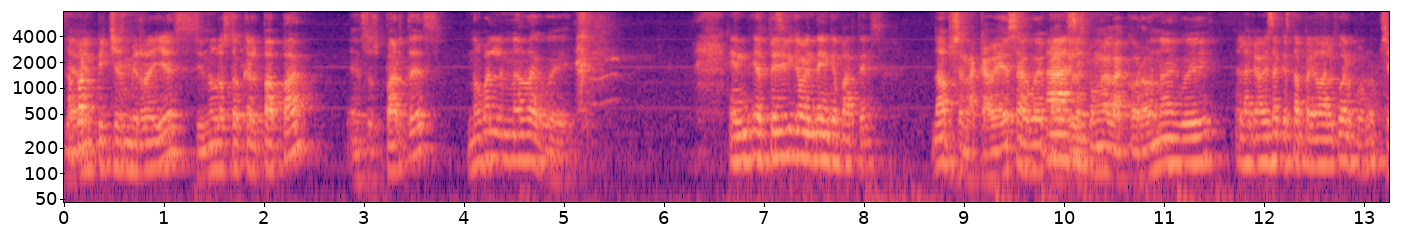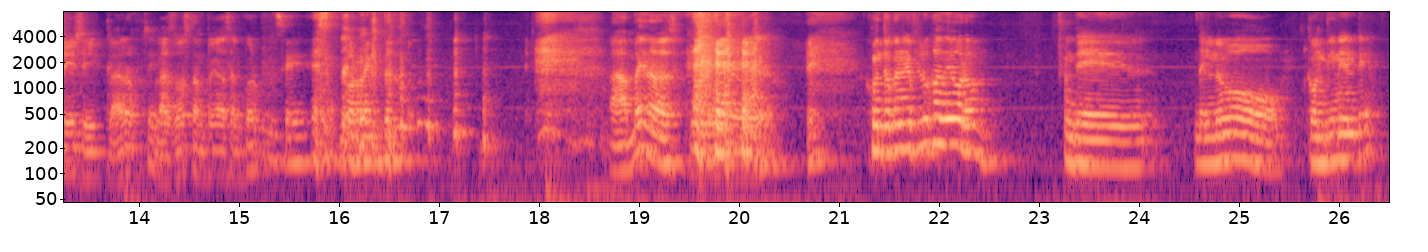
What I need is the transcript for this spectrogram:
Ya ven, pinches mis reyes, si no los toca el papa en sus partes, no vale nada, güey. En, específicamente, ¿en qué partes? No, pues en la cabeza, güey, para Ah, que sí. les ponga la corona, güey. En la cabeza que está pegada al cuerpo, ¿no? Sí, sí, claro. Sí. Las dos están pegadas al cuerpo. Sí, es correcto. A menos que... Junto con el flujo de oro de, del nuevo continente,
